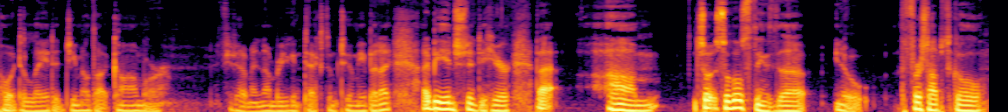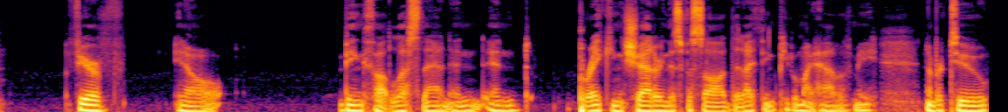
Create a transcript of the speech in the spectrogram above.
poetdelayed at gmail.com or if you have my number you can text them to me but I, i'd be interested to hear but um so so those things the you know the first obstacle fear of you know being thought less than and and breaking shattering this facade that i think people might have of me Number two,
